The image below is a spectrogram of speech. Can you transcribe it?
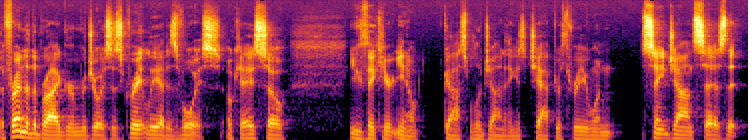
The friend of the bridegroom rejoices greatly at his voice, okay? So, you think here, you know, Gospel of John, I think it's chapter 3, when St. John says that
